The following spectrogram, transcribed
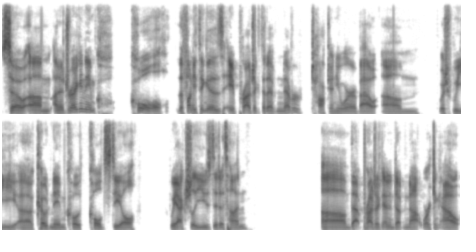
So um, on a dragon named Cole, the funny thing is a project that I've never talked anywhere about, um, which we uh, codenamed Cold, Cold Steel. We actually used it a ton. Um, that project ended up not working out.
